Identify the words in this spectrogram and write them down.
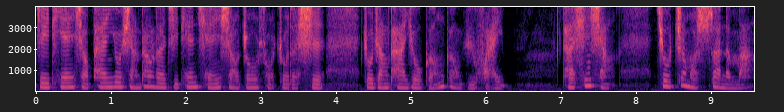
这一天，小潘又想到了几天前小周所做的事，就让他又耿耿于怀。他心想：就这么算了吗？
